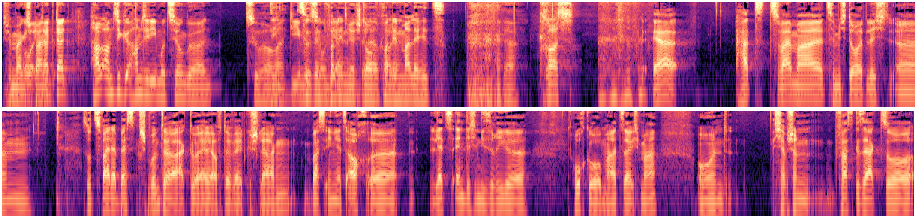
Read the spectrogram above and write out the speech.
ich bin mal Oh, gespannt. da, da, haben, Sie, haben Sie die Emotion gehört, Zuhörer? Die, zu Emotion, den, von die den, äh, von den Malle-Hits. Ja, krass. Ja, hat zweimal ziemlich deutlich ähm, so zwei der besten Sprinter aktuell auf der Welt geschlagen, was ihn jetzt auch äh, letztendlich in diese Riege hochgehoben hat, sag ich mal. Und ich habe schon fast gesagt, so,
